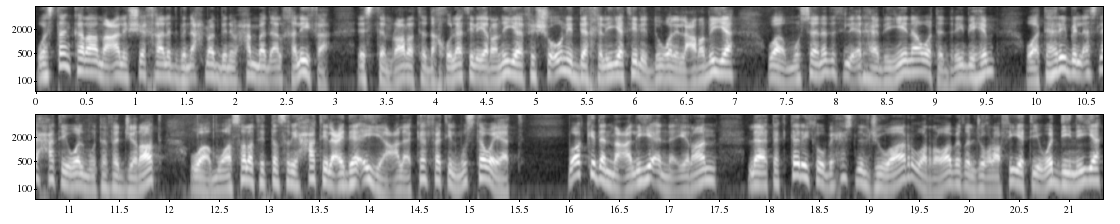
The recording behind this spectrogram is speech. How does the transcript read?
واستنكر معالي الشيخ خالد بن أحمد بن محمد الخليفة استمرار التدخلات الإيرانية في الشؤون الداخلية للدول العربية ومساندة الإرهابيين وتدريبهم وتهريب الأسلحة والمتفجرات ومواصلة التصريحات العدائية على كافة المستويات. مؤكدا معاليه أن إيران لا تكترث بحسن الجوار والروابط الجغرافية والدينية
